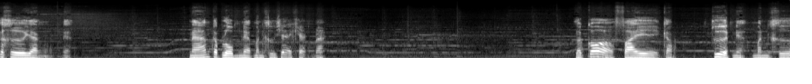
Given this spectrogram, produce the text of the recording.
ก็คืออย่างเนี่ย น้ำกับลมเนี่ยมันคือแช่แข็งนะ แล้วก็ไฟกับพืชเนี่ยมันคือ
